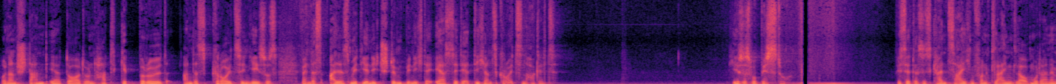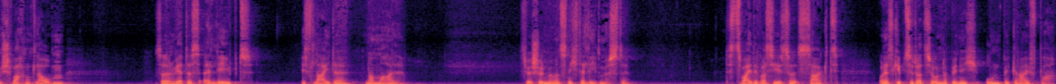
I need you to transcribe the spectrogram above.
Und dann stand er dort und hat gebrüllt an das Kreuz in Jesus. Wenn das alles mit dir nicht stimmt, bin ich der Erste, der dich ans Kreuz nagelt. Jesus, wo bist du? Wisst ihr, das ist kein Zeichen von Kleinglauben oder einem schwachen Glauben sondern wer das erlebt, ist leider normal. Es wäre schön, wenn man es nicht erleben müsste. Das Zweite, was Jesus sagt, und es gibt Situationen, da bin ich unbegreifbar.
